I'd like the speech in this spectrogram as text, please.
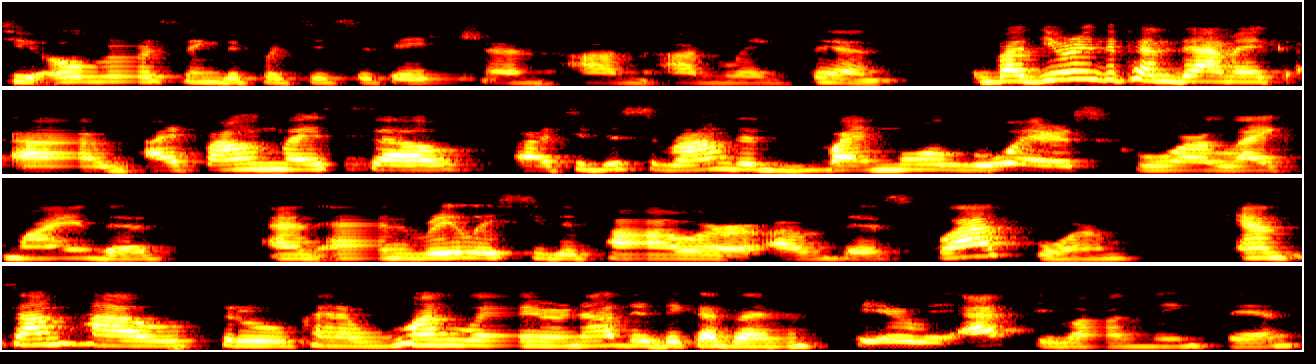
to overseeing the participation on, on LinkedIn. But during the pandemic, uh, I found myself uh, to be surrounded by more lawyers who are like-minded and, and really see the power of this platform. And somehow, through kind of one way or another, because I'm fairly active on LinkedIn,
